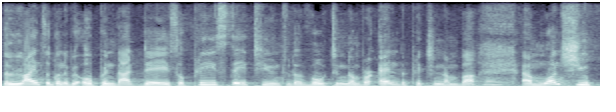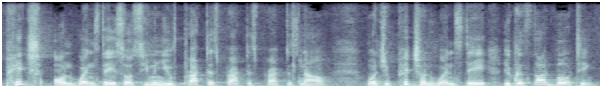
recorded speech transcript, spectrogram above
The lines are going to be open that day. So please stay tuned to the voting number and the pitching number. Um, once you pitch on Wednesday, so assuming you've practiced, practiced, practiced now, once you pitch on Wednesday, you can start voting.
